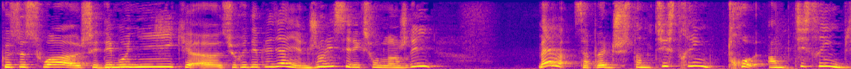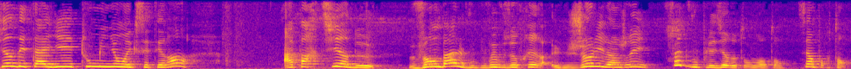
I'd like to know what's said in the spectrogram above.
que ce soit euh, chez Démonique, euh, sur Rue des Plaisirs, il y a une jolie sélection de lingerie. Même, ça peut être juste un petit string, trop, un petit string bien détaillé, tout mignon, etc. À partir de 20 balles, vous pouvez vous offrir une jolie lingerie. Faites-vous plaisir de temps en temps, c'est important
